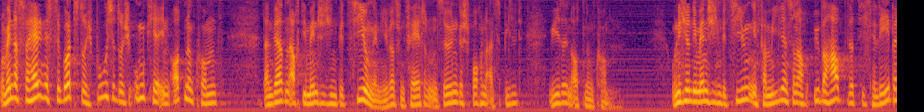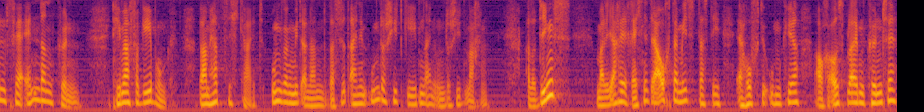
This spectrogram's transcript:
Und wenn das Verhältnis zu Gott durch Buße, durch Umkehr in Ordnung kommt, dann werden auch die menschlichen Beziehungen, hier wird von Vätern und Söhnen gesprochen als Bild, wieder in Ordnung kommen. Und nicht nur die menschlichen Beziehungen in Familien, sondern auch überhaupt wird sich Leben verändern können. Thema Vergebung, Barmherzigkeit, Umgang miteinander, das wird einen Unterschied geben, einen Unterschied machen. Allerdings Malachi rechnet er auch damit, dass die erhoffte Umkehr auch ausbleiben könnte,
